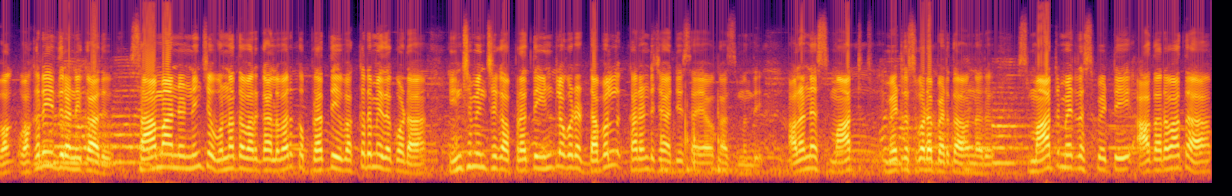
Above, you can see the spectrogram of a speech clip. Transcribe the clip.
ఒక- ఒకరి ఇద్దరని కాదు సామాన్యుడి నుంచి ఉన్నత వర్గాల వరకు ప్రతి ఒక్కరి మీద కూడా ఇంచుమించుగా ప్రతి ఇంట్లో కూడా డబుల్ కరెంట్ ఛార్జెస్ అయ్యే అవకాశం ఉంది. అలానే స్మార్ట్ మీటర్స్ కూడా పెడతా ఉన్నారు. స్మార్ట్ మీటర్స్ పెట్టి ఆ తర్వాత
